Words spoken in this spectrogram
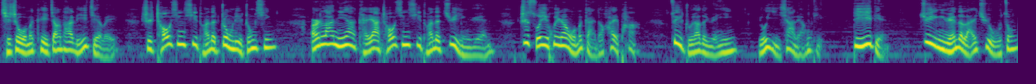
其实我们可以将它理解为是超星系团的重力中心。而拉尼亚凯亚超星系团的巨影源之所以会让我们感到害怕，最主要的原因有以下两点：第一点，巨影源的来去无踪。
